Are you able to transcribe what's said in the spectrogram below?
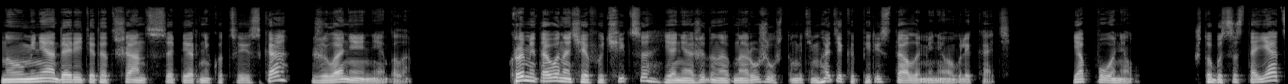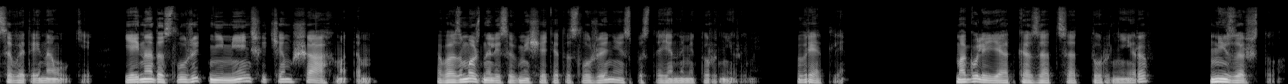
Но у меня дарить этот шанс сопернику ЦСКА желания не было. Кроме того, начав учиться, я неожиданно обнаружил, что математика перестала меня увлекать я понял, чтобы состояться в этой науке, ей надо служить не меньше, чем шахматам. Возможно ли совмещать это служение с постоянными турнирами? Вряд ли. Могу ли я отказаться от турниров? Ни за что.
